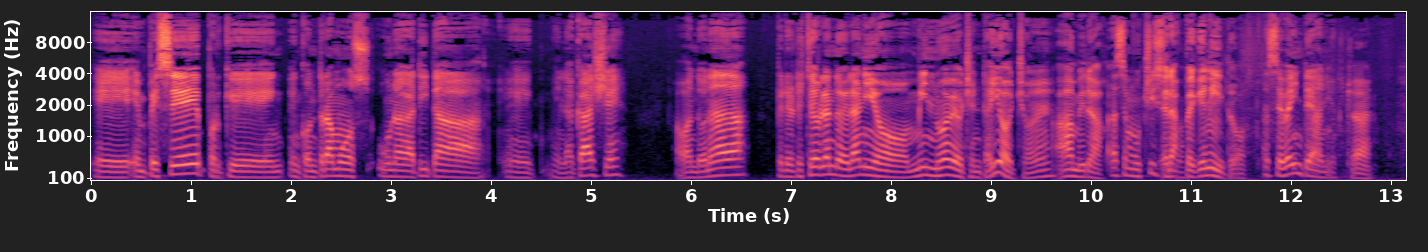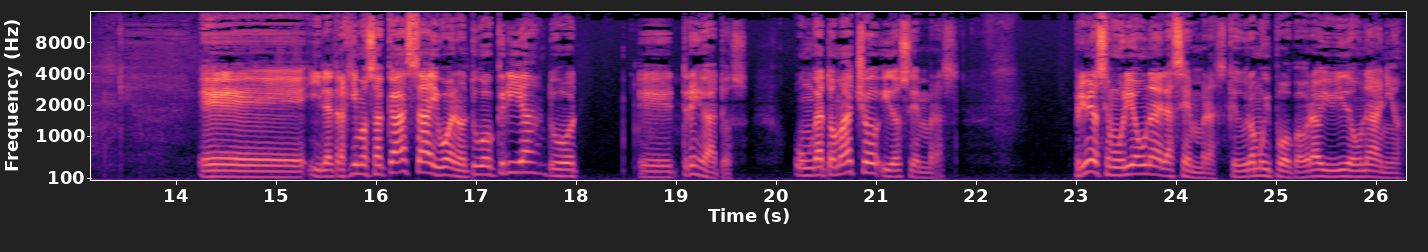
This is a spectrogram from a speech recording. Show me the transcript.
Eh, empecé porque en- encontramos una gatita eh, en la calle, abandonada, pero te estoy hablando del año 1988, ¿eh? Ah, mira. Hace muchísimo. Eras pequeñito. Hace 20 años. Claro. Eh, y la trajimos a casa y bueno, tuvo cría, tuvo eh, tres gatos, un gato macho y dos hembras. Primero se murió una de las hembras, que duró muy poco, habrá vivido un año.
